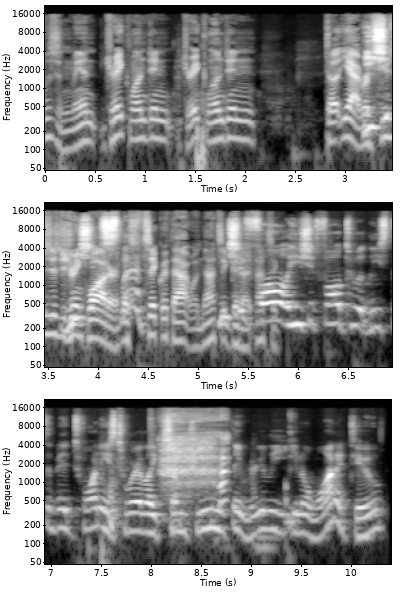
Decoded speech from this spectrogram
listen, man. Drake London, Drake London, tell- yeah, He should- refuses to he drink should water. slip. Let's stick with that one. That's he a good. should That's fall. a, he should fall to at least the mid twenties, to where like some team, if they really, you know, wanted to,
